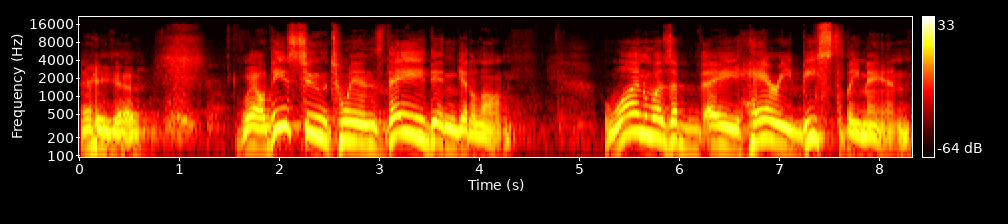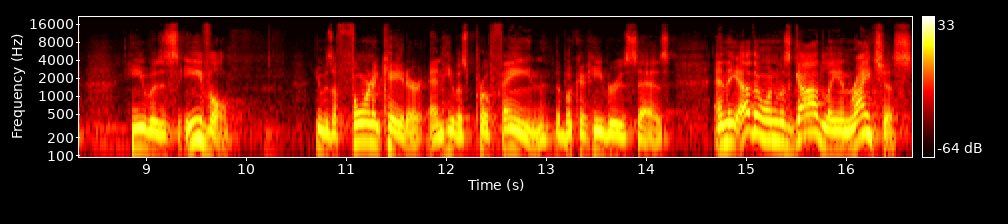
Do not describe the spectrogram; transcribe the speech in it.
there you go. Well, these two twins, they didn't get along. One was a, a hairy, beastly man. He was evil. He was a fornicator and he was profane, the book of Hebrews says. And the other one was godly and righteous,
